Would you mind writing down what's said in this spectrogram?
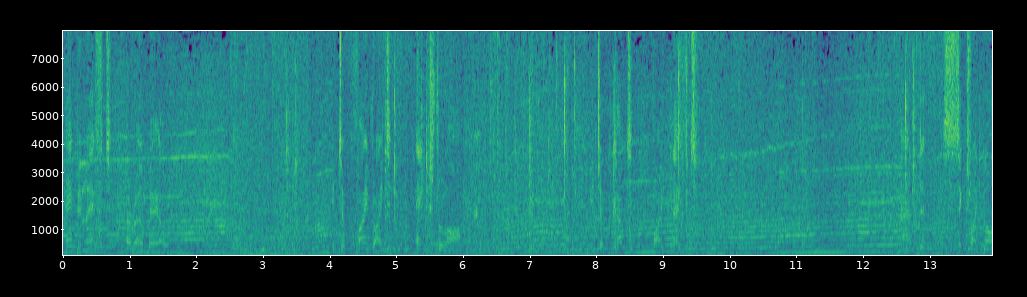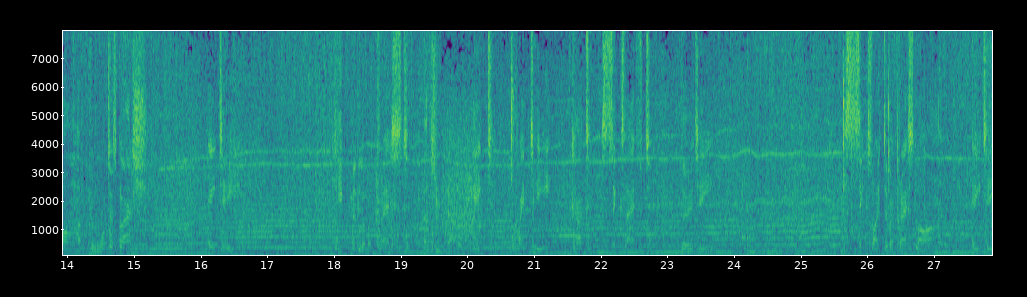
hairpin left, around Bale. Into five right, extra long. Into cut, five left, and six right long, water splash, 80, keep middle of a crest, and through narrow gate, 20, cut, six left, 30, six right of a crest long, 80,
